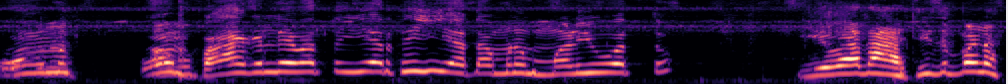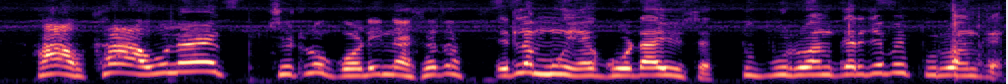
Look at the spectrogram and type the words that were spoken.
ઓમ ઓમ. ભાગ લેવા તૈયાર થઈ ગયા તમને હમણાં મળ્યું હોત તો. એ વાત હાચી છે પણ હા ખા આવું ને જેટલું ગોડી નાખ્યો તો. એટલે હું એ ગોડાયું છે. તું પૂરવાન કરજે ભાઈ પૂરવાન કર.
